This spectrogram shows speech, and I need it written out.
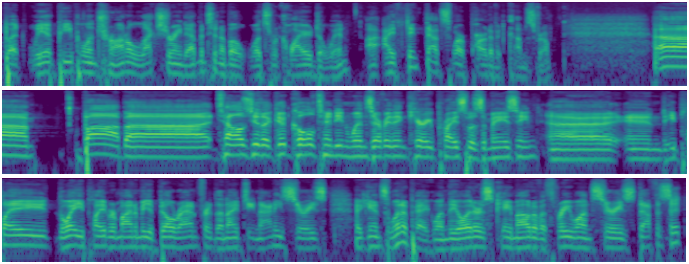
But we have people in Toronto lecturing Edmonton about what's required to win. I, I think that's where part of it comes from. Um, Bob uh, tells you that good goaltending wins everything. Carey Price was amazing, uh, and he played the way he played reminded me of Bill Ranford the 1990 series against Winnipeg when the Oilers came out of a 3-1 series deficit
